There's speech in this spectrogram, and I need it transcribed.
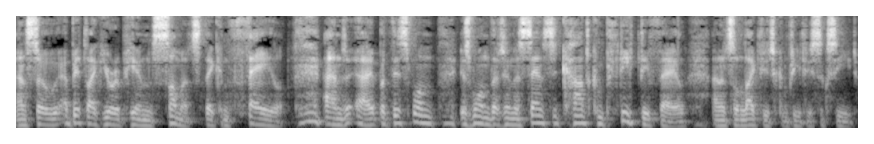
And so, a bit like European summits, they can fail. And uh, but this one is one that, in a sense, it can't completely fail, and it's unlikely to completely succeed.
